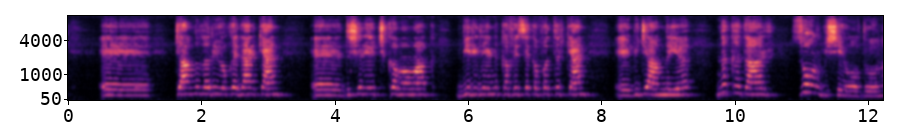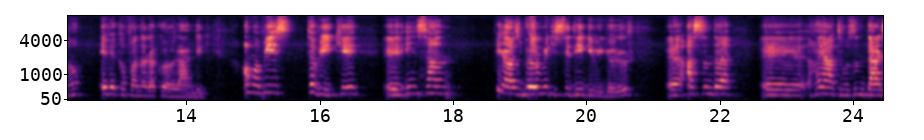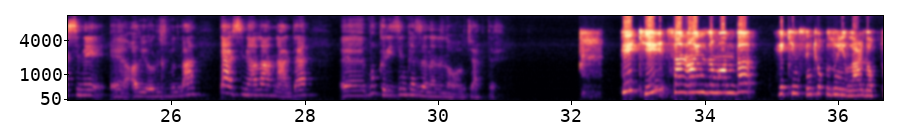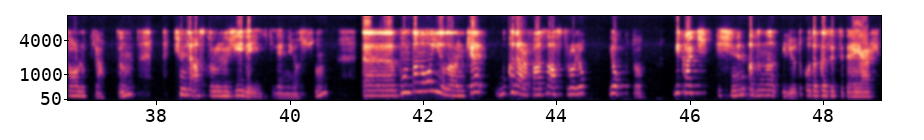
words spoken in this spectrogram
E, canlıları yok ederken e, dışarıya çıkamamak, birilerini kafese kapatırken e, bir canlıyı ne kadar zor bir şey olduğunu eve kapanarak öğrendik. Ama biz tabii ki e, insan biraz görmek istediği gibi görür. E, aslında e, hayatımızın dersini e, alıyoruz bundan. Dersini alanlar da e, bu krizin kazananı olacaktır. Peki sen aynı zamanda hekimsin. Çok uzun yıllar doktorluk yaptın. Şimdi astrolojiyle ilgileniyorsun. Ee, bundan 10 yıl önce bu kadar fazla astrolog yoktu. Birkaç kişinin adını biliyorduk. O da gazetede eğer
